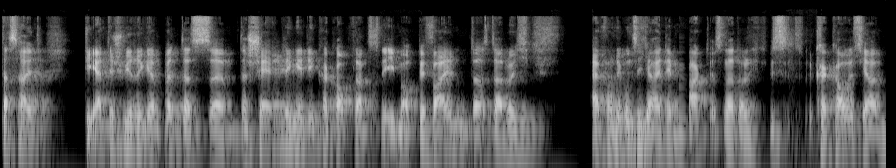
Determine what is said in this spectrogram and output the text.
Dass halt die Ernte schwieriger wird, dass, äh, dass Schädlinge die Kakaopflanzen eben auch befallen und dass dadurch einfach eine Unsicherheit im Markt ist. Ne? Dadurch ist, Kakao ist ja,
